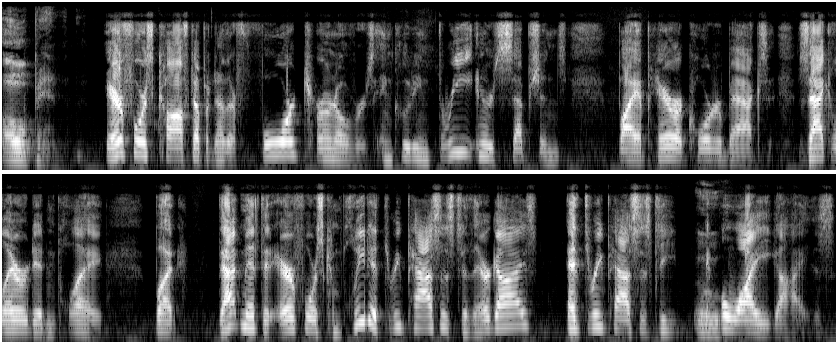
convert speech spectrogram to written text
open. Air Force coughed up another four turnovers, including three interceptions by a pair of quarterbacks. Zac Larrier didn't play, but that meant that Air Force completed three passes to their guys and three passes to Ooh. Hawaii guys.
